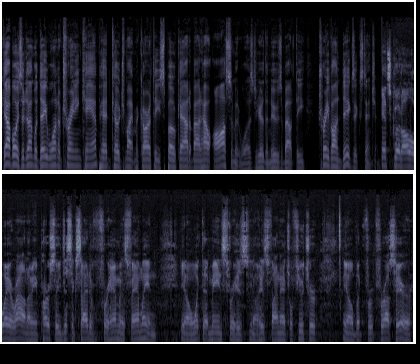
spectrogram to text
Cowboys are done with day one of training camp. Head coach Mike McCarthy spoke out about how awesome it was to hear the news about the Trevon Diggs extension. It's good all the way around. I mean, personally, just excited for him and his family, and you know what that means for his you know his financial future. You know, but for for us here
